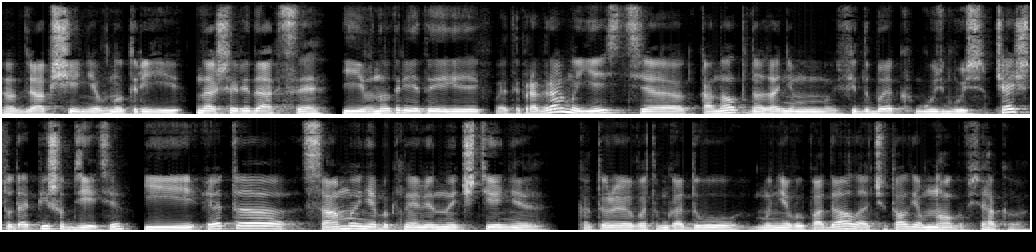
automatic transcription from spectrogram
для общения внутри нашей редакции. И внутри этой, этой программы есть канал под названием «Фидбэк Гусь-Гусь». Чаще туда пишут дети, и это самое необыкновенное чтение которое в этом году мне выпадало, читал я много всякого.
